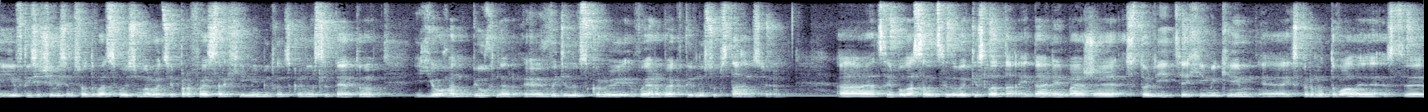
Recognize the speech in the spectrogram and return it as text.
і в 1828 році професор хімії Мюнхенського університету Йоган Бюхнер виділив з кори верби активну субстанцію. Це була салицилова кислота. І далі майже століття хіміки експериментували з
